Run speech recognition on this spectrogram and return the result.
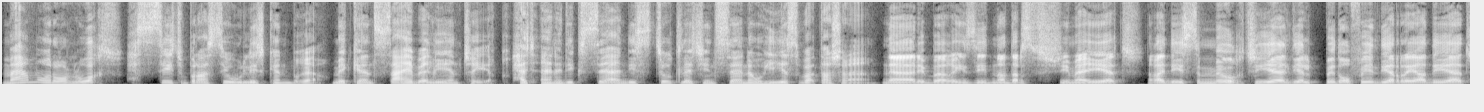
مع مرور الوقت حسيت براسي وليت كنبغيها mais كان صعيب عليا نتيق حيت أنا ديك الساعة عندي 36 سنة وهي 17 عام. ناري باغي يزيدنا درس في الاجتماعيات. غادي يسميوه اغتيال ديال ال pédophile ديال الرياضيات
